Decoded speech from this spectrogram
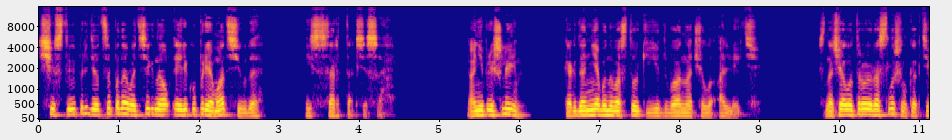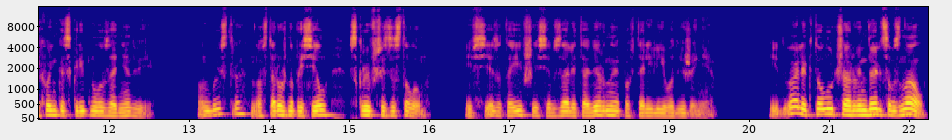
Чувствую, придется подавать сигнал Эрику прямо отсюда, из Сартаксиса. Они пришли, когда небо на востоке едва начало олеть. Сначала Трой расслышал, как тихонько скрипнула задняя дверь. Он быстро, но осторожно присел, скрывшись за столом, и все затаившиеся в зале таверны повторили его движение. Едва ли кто лучше арвиндельцев знал,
